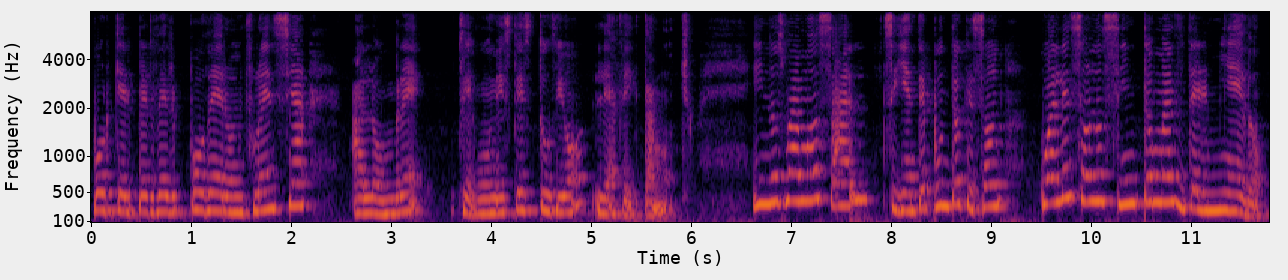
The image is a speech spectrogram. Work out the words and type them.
porque el perder poder o influencia al hombre, según este estudio, le afecta mucho. Y nos vamos al siguiente punto que son, ¿cuáles son los síntomas del miedo?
